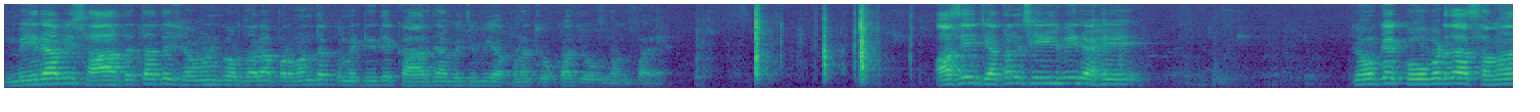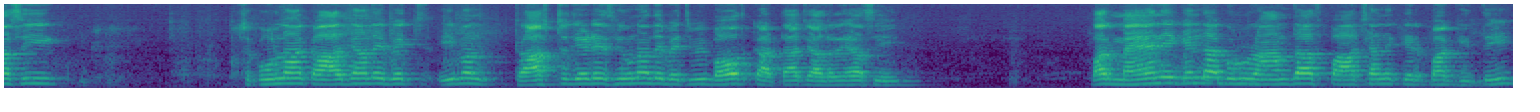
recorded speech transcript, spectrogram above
ਮੇਰਾ ਵੀ ਸਾਥ ਦਿੱਤਾ ਤੇ ਸ਼੍ਰੋਮਣੀ ਗੁਰਦੁਆਰਾ ਪ੍ਰਬੰਧਕ ਕਮੇਟੀ ਦੇ ਕਾਰਜਾਂ ਵਿੱਚ ਵੀ ਆਪਣਾ ਚੋਕਾ ਯੋਗਦਾਨ ਪਾਇਆ। ਅਸੀਂ ਯਤਨਸ਼ੀਲ ਵੀ ਰਹੇ। ਕਿਉਂਕਿ ਕੋਵਿਡ ਦਾ ਸਮਾਂ ਸੀ, ਸਕੂਲਾਂ, ਕਾਲਜਾਂ ਦੇ ਵਿੱਚ ਈਵਨ ਟਰਸਟ ਜਿਹੜੇ ਸੀ ਉਹਨਾਂ ਦੇ ਵਿੱਚ ਵੀ ਬਹੁਤ ਘਾਟਾ ਚੱਲ ਰਿਹਾ ਸੀ। ਪਰ ਮੈਂ ਨਹੀਂ ਕਹਿੰਦਾ ਗੁਰੂ ਰਾਮਦਾਸ ਪਾਤਸ਼ਾਹ ਨੇ ਕਿਰਪਾ ਕੀਤੀ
